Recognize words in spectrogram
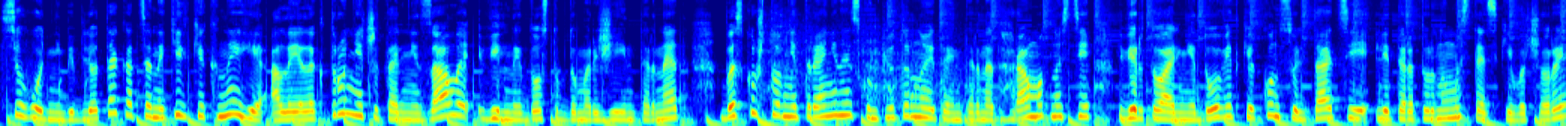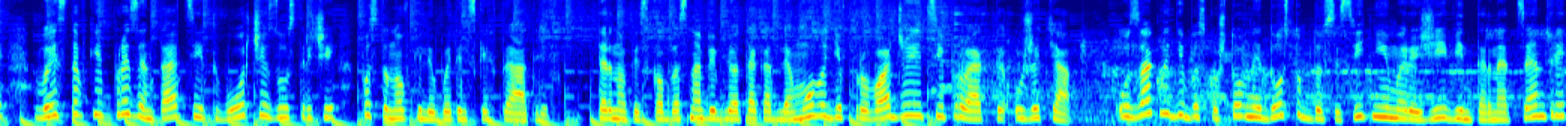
Сьогодні бібліотека це не тільки книги, але й електронні читальні зали, вільний доступ до мережі інтернет, безкоштовні тренінги з комп'ютерної та інтернет-грамотності, віртуальні довідки, консультації, літературно-мистецькі вечори, виставки, презентації, творчі зустрічі, постановки любительських театрів. Тернопільська обласна бібліотека для молоді впроваджує ці проекти у життя. У закладі безкоштовний доступ до всесвітньої мережі в інтернет-центрі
